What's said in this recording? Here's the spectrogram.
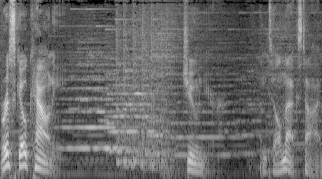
Brisco County Jr. Until next time.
